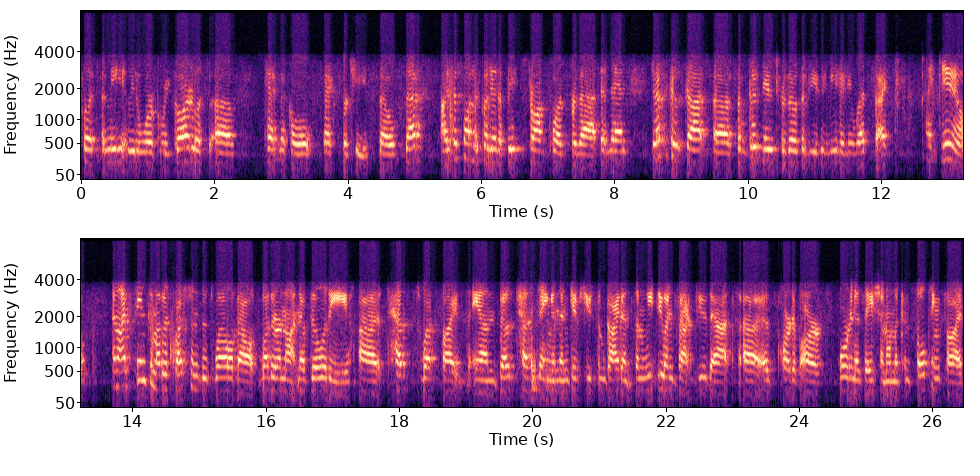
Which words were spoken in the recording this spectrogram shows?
put immediately to work regardless of technical expertise. So that's, I just wanted to put in a big, strong plug for that. And then Jessica's got uh, some good news for those of you who need a new website. I do. And I've seen some other questions as well about whether or not Knowbility uh, tests websites and does testing and then gives you some guidance. And we do in fact do that uh, as part of our organization on the consulting side.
